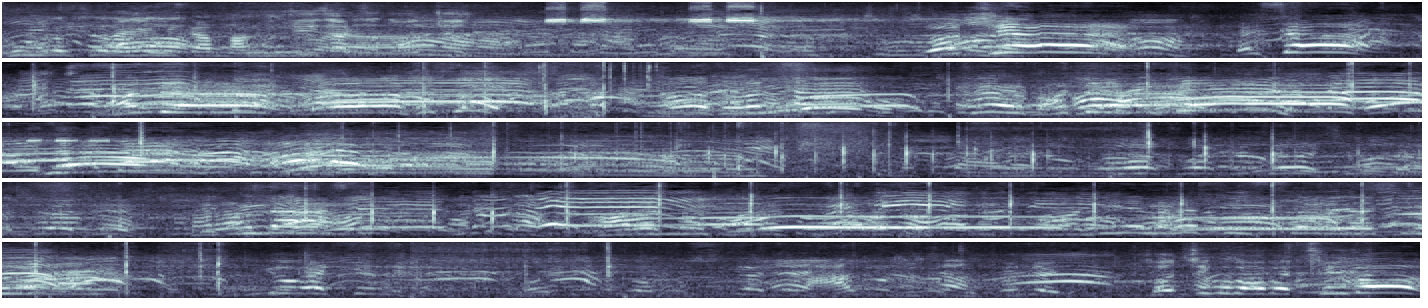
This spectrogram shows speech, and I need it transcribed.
공격수가 하니까 막는 거야. 그렇지 됐어 안돼 어, 잘한다. 네 맞아 어, 좋아 좋아 괜찮아 지금 다시 해야지 잘한다. 잘한다. 잘했어. 어, 니네는 할 수 있어. 열심히 해. 공격할 때는 저 친구 봐봐 7번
